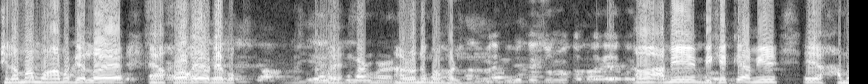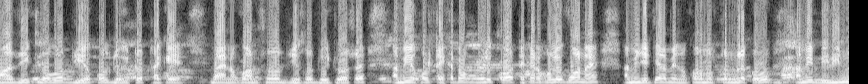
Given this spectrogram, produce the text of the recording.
চিনেমা মহাবিদ্যালয় সহকাৰী অধ্যাপক। হয়। কুমাৰ ভঁৰালী কুমাৰ অঁ, আমি বিশেষকৈ আমি এই সামাজিক লগত যিসকল জড়িত থাকে বা এনেকুৱা অনুষ্ঠানত যিসকল জড়িত আছে আমি অকল তেখেতক বুলি কোৱা তেখেতসকলেও কোৱা নাই। আমি যেতিয়া আমি এনেকুৱা অনুষ্ঠানবিলাক কৰোঁ আমি বিভিন্ন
